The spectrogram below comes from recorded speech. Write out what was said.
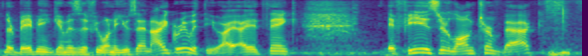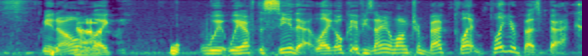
they're babying him as if you want to use that and i agree with you i, I think if he is your long-term back you know Nah. like we, we have to see that like okay if he's not your long-term back play play your best back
